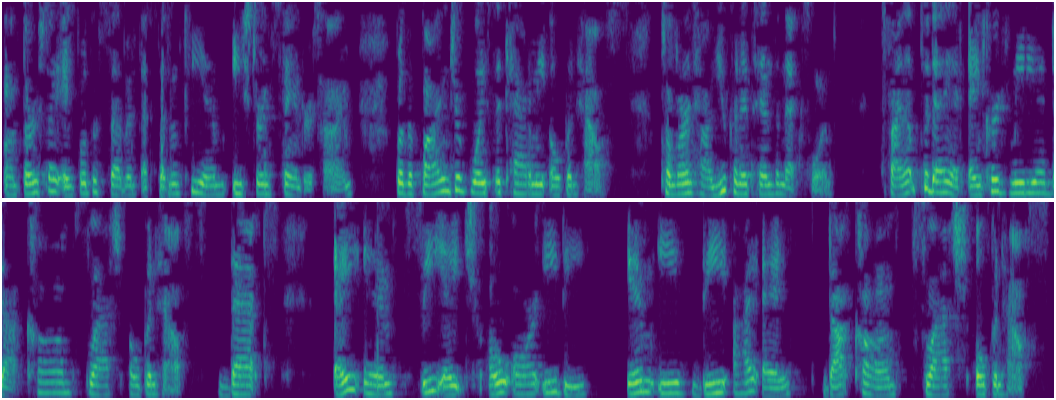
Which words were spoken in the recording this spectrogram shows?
on Thursday, April the 7th at 7 p.m. Eastern Standard Time for the Find Your Voice Academy open house to learn how you can attend the next one. Sign up today at anchoredmedia.com slash open house. That's A-N-C-H-O-R-E-D-M-E-D-I-A dot com slash open house.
